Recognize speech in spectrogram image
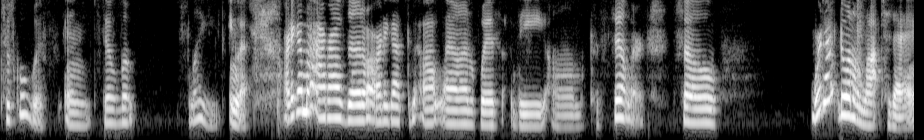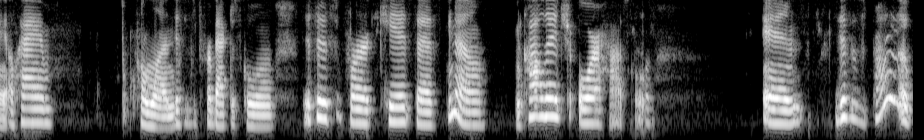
to school with and still look slayed. Anyway, I already got my eyebrows done. I already got them outlined with the um, concealer. So, we're not doing a lot today, okay? For one, this is for back to school. This is for kids that's, you know, in college or high school. And this is probably a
